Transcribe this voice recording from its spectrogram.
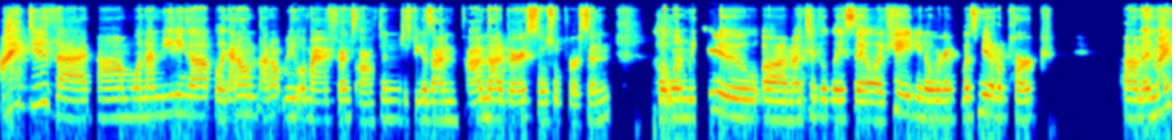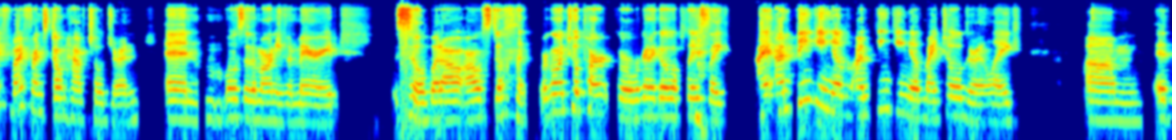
I do that um, when I'm meeting up. Like I don't, I don't meet with my friends often, just because I'm, I'm not a very social person. But when we do, um, I typically say like, "Hey, you know, we're gonna let's meet at a park." Um, and my my friends don't have children, and most of them aren't even married. So, but I'll, I'll still like, we're going to a park, or we're gonna go a place like I, I'm thinking of, I'm thinking of my children. Like, um, it,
